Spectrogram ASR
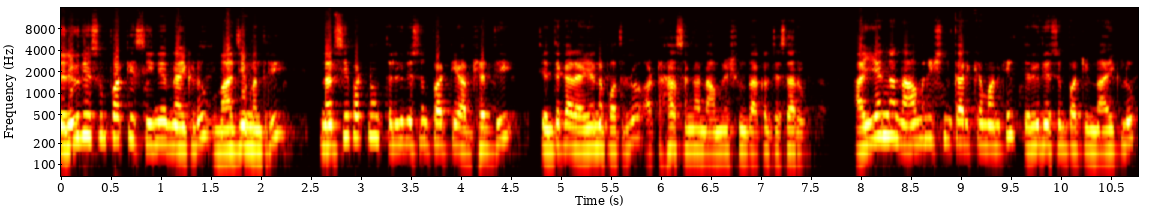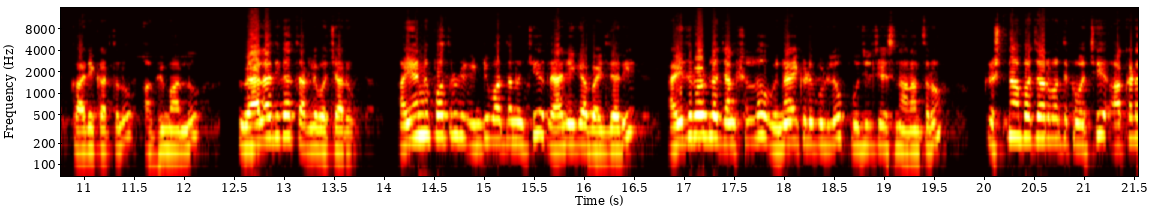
తెలుగుదేశం పార్టీ సీనియర్ నాయకుడు మాజీ మంత్రి నర్సీపట్నం తెలుగుదేశం పార్టీ అభ్యర్థి చింతకారి అయ్యన్న పాత్రుడు అట్టహాసంగా నామినేషన్ దాఖలు చేశారు. అయ్యన్న నామినేషన్ కార్యక్రమానికి తెలుగుదేశం పార్టీ నాయకులు కార్యకర్తలు అభిమానులు వేలాదిగా తరలివచ్చారు. అయ్యన్న పాత్రుడు ఇంటి వద్ద నుంచి ర్యాలీగా బయలుదేరి ఐదు రోడ్ల జంక్షన్లో వినాయకుడి గుడిలో పూజలు చేసిన అనంతరం కృష్ణా బజార్ వద్దకు వచ్చి అక్కడ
